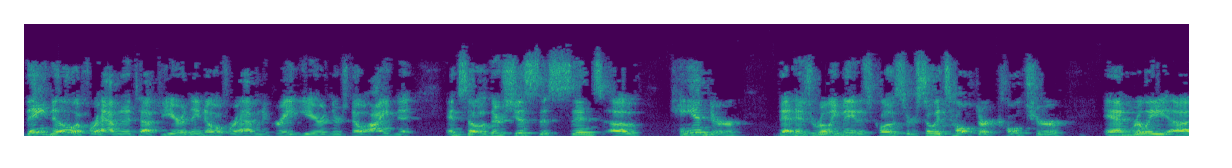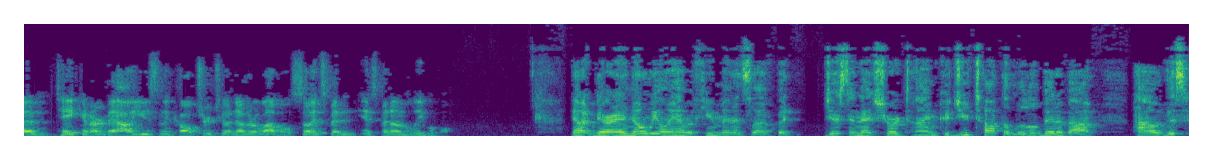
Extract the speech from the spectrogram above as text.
They know if we're having a tough year and they know if we're having a great year and there's no hiding it. And so there's just this sense of candor that has really made us closer. So it's helped our culture and really uh, taken our values and the culture to another level. So it's been it's been unbelievable. Now, Darren, I know we only have a few minutes left, but just in that short time, could you talk a little bit about how this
